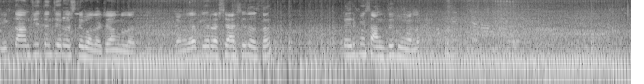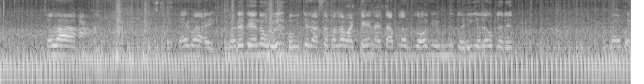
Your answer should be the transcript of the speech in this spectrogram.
एक तर आमचे त्यांचे रस्ते बघा जंगलातले. जंगलातले रस्ते असेच असतात. तरी पण सांगते तुम्हाला. चला. बाय बाय परत येणं होईल बहुतेक असं मला वाटते नाही तर आपला ब्लॉग येऊन मी घरी गेल्यावर करेन. बाय बाय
